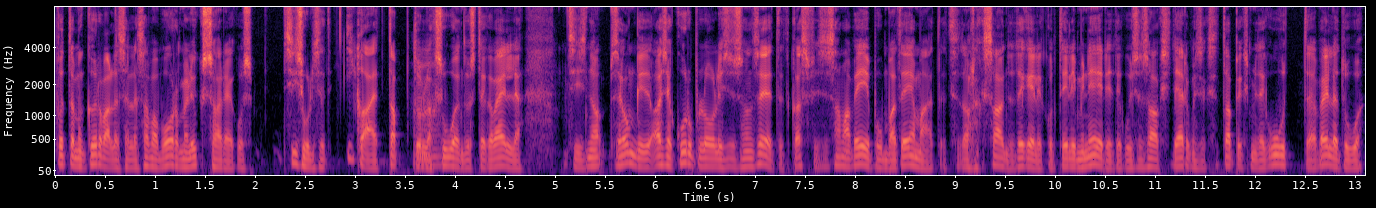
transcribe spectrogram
võtame kõrvale sellesama vormel üks sarja, kus sisuliselt iga etapp tullakse mm -hmm. uuendustega välja, siis no see ongi asja kurbloolisus on see, et, et kasvõi seesama veepumba teema, et, et seda oleks saanud ju tegelikult elimineerida, kui sa saaksid järgmiseks etapiks midagi uut välja tuua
